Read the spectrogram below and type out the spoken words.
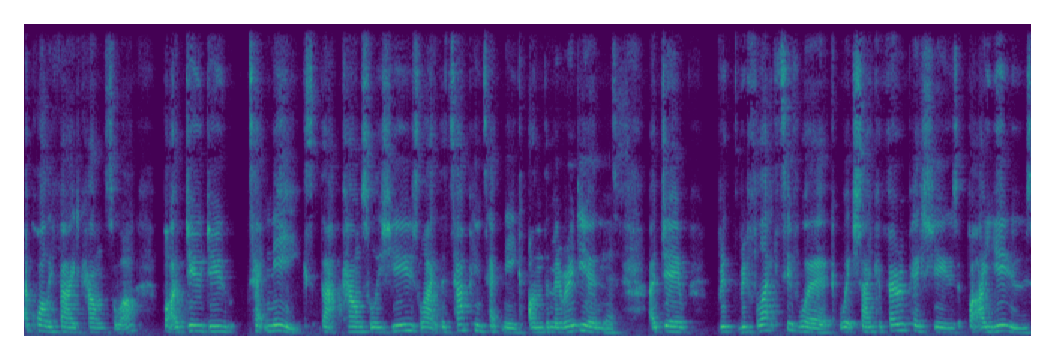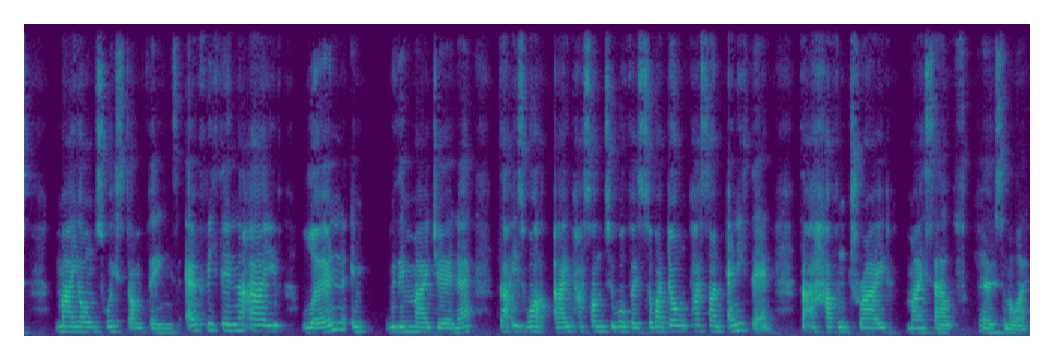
a qualified counsellor, but I do do techniques that counsellors use, like the tapping technique on the meridians. Yes. I do re- reflective work, which psychotherapists use, but I use my own twist on things. Everything that I've learned in, within my journey, that is what I pass on to others. So I don't pass on anything that I haven't tried myself yeah. personally.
